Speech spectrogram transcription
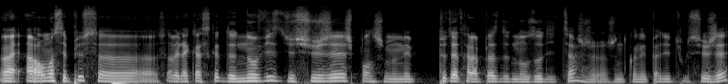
Ouais, alors moi c'est plus avec la casquette de novice du sujet, je pense que je me mets peut-être à la place de nos auditeurs, je, je, ne connais pas du tout le sujet.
